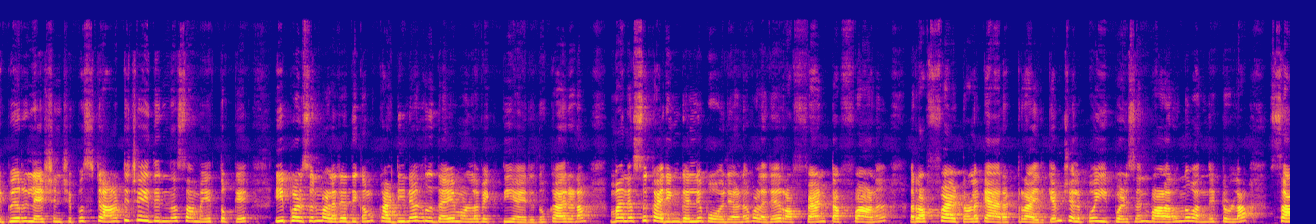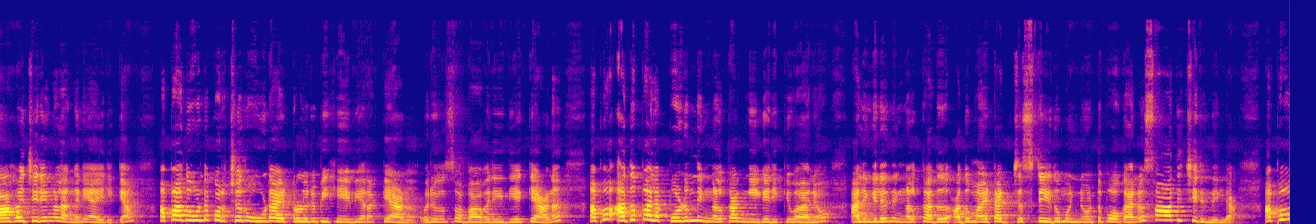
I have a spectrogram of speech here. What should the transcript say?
ഇപ്പൊ ഈ റിലേഷൻഷിപ്പ് സ്റ്റാർട്ട് ചെയ്തിരുന്ന സമയത്തൊക്കെ ഈ പേഴ്സൺ വളരെയധികം കഠിന ഹൃദയമുള്ള വ്യക്തിയായിരുന്നു. കാരണം മനസ്സ് കരിങ്കല്ല് പോലെയാണ് വളരെ റഫ് ആൻഡ് ടഫ് ആണ് റഫ് ആയിട്ടുള്ള ക്യാരക്ടർ ആയിരിക്കാം. ചിലപ്പോൾ ഈ പേഴ്സൺ വളർന്നു വന്നിട്ടുള്ള സാഹചര്യങ്ങൾ അങ്ങനെയായിരിക്കാം. അപ്പൊ അതുകൊണ്ട് കുറച്ച് റൂഡായിട്ടുള്ള ഒരു ബിഹേവിയർ ഒക്കെയാണ് ഒരു സ്വഭാവ രീതിയൊക്കെയാണ്. അപ്പോൾ അത് പലപ്പോഴും നിങ്ങൾക്ക് അംഗീകരിക്കുവാനോ അല്ലെങ്കിൽ നിങ്ങൾക്ക് അത് അതുമായിട്ട് അഡ്ജസ്റ്റ് ചെയ്ത് മുന്നോട്ട് പോകാനോ സാധിച്ചിരുന്നില്ല. അപ്പോൾ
